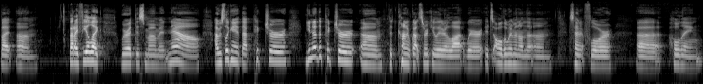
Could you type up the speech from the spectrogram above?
But um, but i feel like we're at this moment now i was looking at that picture you know the picture um, that kind of got circulated a lot where it's all the women on the um, senate floor uh, holding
